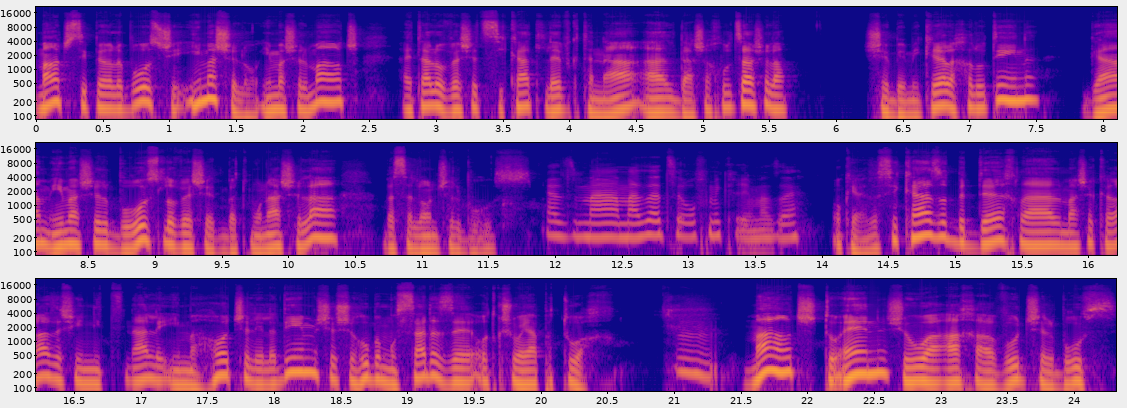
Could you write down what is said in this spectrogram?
מרץ' סיפר לברוס שאימא שלו, אימא של מרץ', הייתה לובשת סיכת לב קטנה על דש החולצה שלה. שבמקרה לחלוטין, גם אימא של ברוס לובשת בתמונה שלה בסלון של ברוס. אז מה מה זה הצירוף מקרים הזה? אוקיי, אז הסיכה הזאת בדרך כלל, מה שקרה זה שהיא ניתנה לאימהות של ילדים ששהו במוסד הזה עוד כשהוא היה פתוח. Mm, מרץ' טוען שהוא האח האבוד של ברוס,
